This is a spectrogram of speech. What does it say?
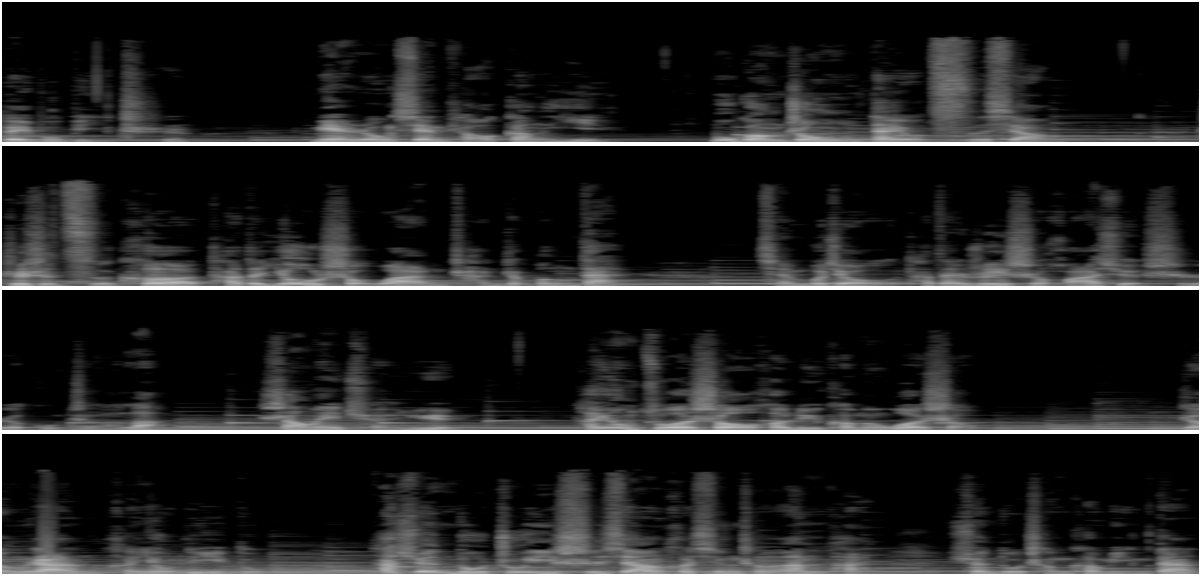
背部笔直。面容线条刚毅，目光中带有慈祥。只是此刻他的右手腕缠着绷带，前不久他在瑞士滑雪时骨折了，尚未痊愈。他用左手和旅客们握手，仍然很有力度。他宣读注意事项和行程安排，宣读乘客名单。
